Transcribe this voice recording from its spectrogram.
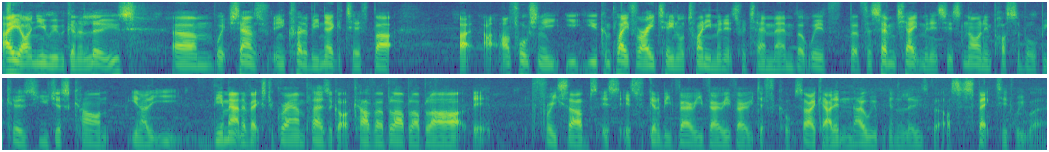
a I knew we were going to lose, um, which sounds incredibly negative, but I, unfortunately, you, you, can play for 18 or 20 minutes with 10 men, but with but for 78 minutes, it's not impossible because you just can't. You know, you, the amount of extra ground players have got to cover, blah blah blah. It, free subs, it's, it's going to be very, very, very difficult. So, okay, I didn't know we were going to lose, but I suspected we were.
